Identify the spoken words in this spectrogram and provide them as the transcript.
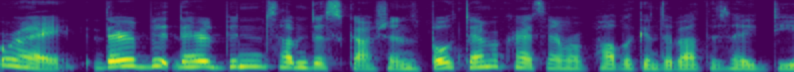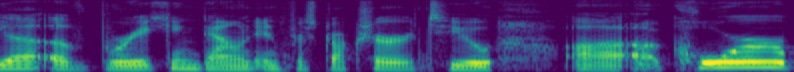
Right. There have been, there have been some discussions, both Democrats and Republicans, about this idea of breaking down infrastructure to uh, a core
